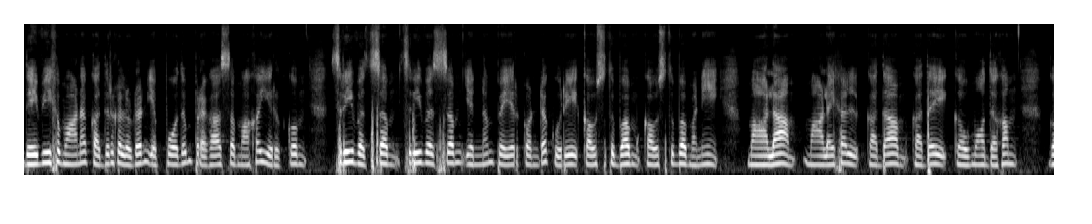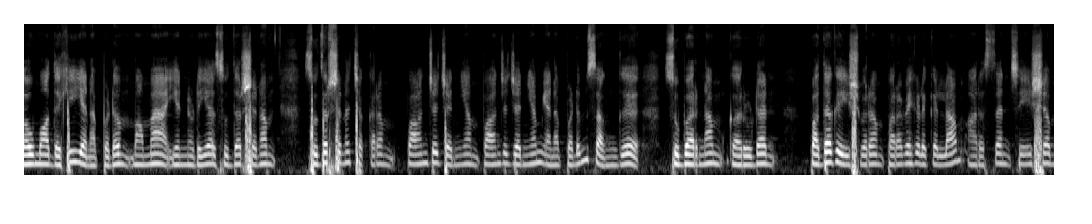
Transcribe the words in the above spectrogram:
தெய்வீகமான கதிர்களுடன் எப்போதும் பிரகாசமாக இருக்கும். ஸ்ரீவத்சம் ஸ்ரீவத்சம் என்னும் பெயர் கொண்ட குறி கௌஸ்துபம் கௌஸ்துபமணி மாலாம் மாலைகள் கதாம் கதை கௌமோதகம் கௌமோதகி எனப்படும் மம என்னுடைய சுதர்சனம். சுதர்சன சக்கரம் பாஞ்சஜன்யம் பாஞ்சஜன்யம் எனப்படும் சங்கு சுபர்ணம் கருடன் பதக ஈஸ்வரம் பறவைகளுக்கெல்லாம் அரசன் சேஷம்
